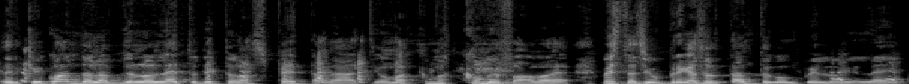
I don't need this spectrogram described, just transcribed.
perché quando l'ho, letto ho detto no, aspetta un attimo, ma, ma come fa? Ma questa si ubriaca soltanto con quello che è lei.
